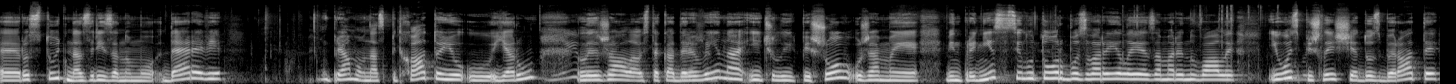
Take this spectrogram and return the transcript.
е, ростуть на зрізаному дереві. Прямо в нас під хатою у яру лежала ось така деревина, і чоловік пішов. Уже ми він приніс цілу торбу, зварили, замаринували. І ось пішли ще дозбирати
